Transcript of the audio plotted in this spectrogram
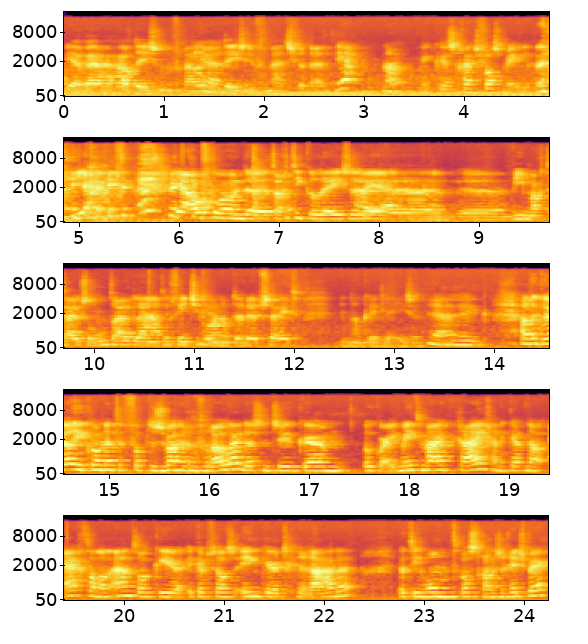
ja, waar haalt deze mevrouw Ja. deze informatie vandaan? Ja, nou, ik, eh, ze gaat je vast mailen. Ja. ja, of gewoon de, het artikel lezen. Oh, ja. eh, eh, wie mag thuis de hond uitlaten, vind je gewoon op de website. En dan kun je het lezen. Ja, zeker. Had ik wel, je kwam net op de zwangere vrouwen. Dat is natuurlijk ehm, ook waar ik mee te maken krijg. En ik heb nou echt al een aantal keer, ik heb zelfs één keer het geraden. Dat die hond, was trouwens een ridgeback,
